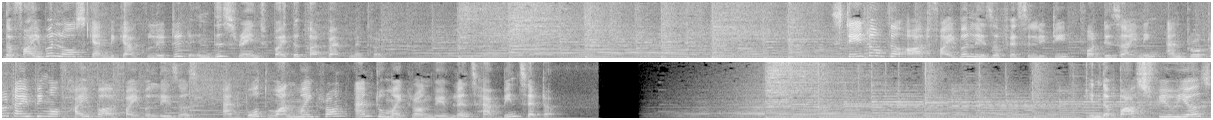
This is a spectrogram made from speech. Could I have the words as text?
the fiber loss can be calculated in this range by the cutback method. State-of-the-art fiber laser facility for designing and prototyping of high-power fiber lasers at both 1 micron and 2 micron wavelengths have been set up. In the past few years,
